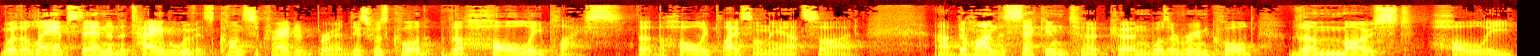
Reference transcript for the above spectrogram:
were the lampstand and the table with its consecrated bread. This was called the holy place, the, the holy place on the outside. Uh, behind the second ter- curtain was a room called the most holy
